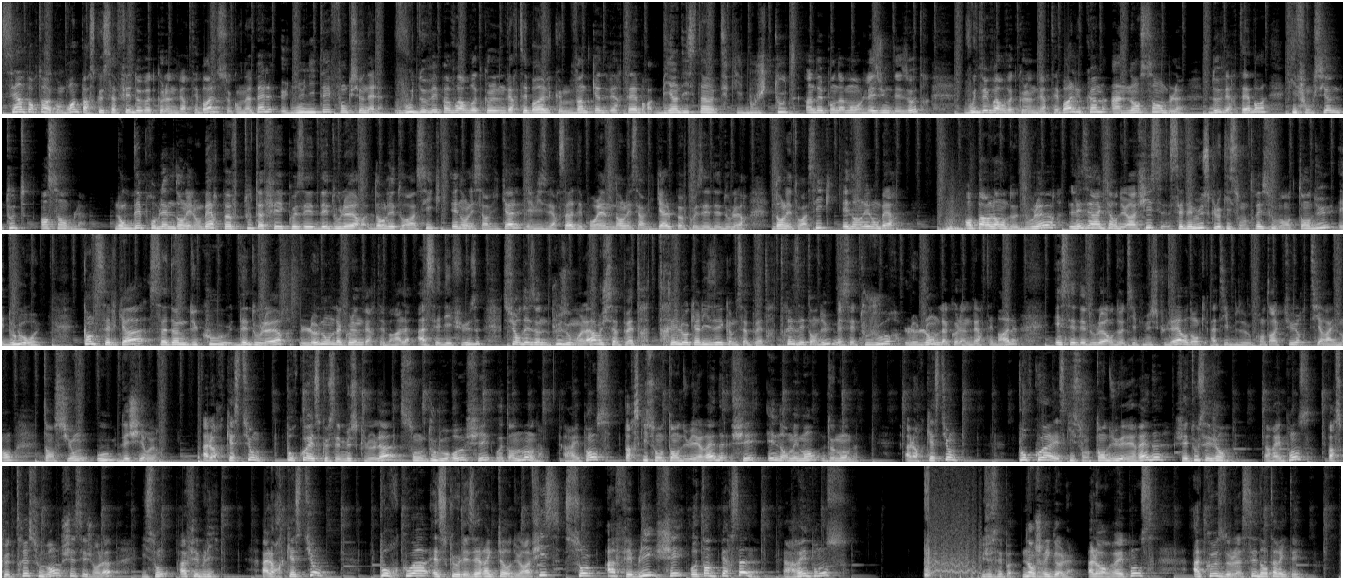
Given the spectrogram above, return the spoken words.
C'est important à comprendre parce que ça fait de votre colonne vertébrale ce qu'on appelle une unité fonctionnelle. Vous ne devez pas voir votre colonne vertébrale comme 24 vertèbres bien distinctes qui bougent toutes indépendamment les unes des autres. Vous devez voir votre colonne vertébrale comme un ensemble de vertèbres qui fonctionnent toutes ensemble. Donc des problèmes dans les lombaires peuvent tout à fait causer des douleurs dans les thoraciques et dans les cervicales, et vice versa, des problèmes dans les cervicales peuvent causer des douleurs dans les thoraciques et dans les lombaires. En parlant de douleurs, les érecteurs du rachis, c'est des muscles qui sont très souvent tendus et douloureux. Quand c'est le cas, ça donne du coup des douleurs le long de la colonne vertébrale, assez diffuses, sur des zones plus ou moins larges, ça peut être très localisé comme ça peut être très étendu, mais c'est toujours le long de la colonne vertébrale, et c'est des douleurs de type musculaire, donc à type de contracture, tiraillement, tension ou déchirure. Alors question, pourquoi est-ce que ces muscles-là sont douloureux chez autant de monde? Réponse, parce qu'ils sont tendus et raides chez énormément de monde. Alors question, pourquoi est-ce qu'ils sont tendus et raides chez tous ces gens? Réponse, parce que très souvent, chez ces gens-là, ils sont affaiblis. Alors question, pourquoi est-ce que les érecteurs du rachis sont affaiblis chez autant de personnes? Réponse, je sais pas. Non, je rigole. Alors réponse, à cause de la sédentarité.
